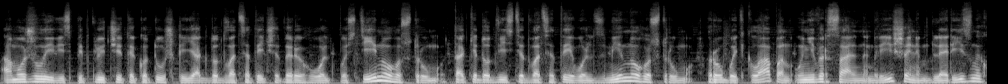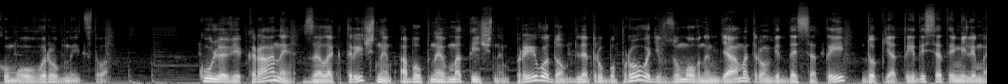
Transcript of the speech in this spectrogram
а можливість підключити котушки як до 24 вольт постійного струму, так і до 220 вольт змінного струму робить клапан універсальним рішенням для різних умов виробництва. Кульові крани з електричним або пневматичним приводом для трубопроводів з умовним діаметром від 10 до 50 мм.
